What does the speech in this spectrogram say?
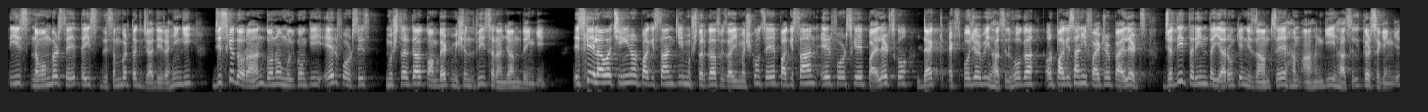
تیس نومبر سے تیئیس دسمبر تک جاری رہیں گی، جس کے دوران دونوں ملکوں کی ایئر فورسز مشترکہ کامبیٹ مشنز بھی سر انجام دیں گی۔ اس کے علاوہ چین اور پاکستان کی مشترکہ فضائی مشقوں سے پاکستان ایئر فورس کے پائلٹس کو ڈیکٹ ایکسپوجر بھی حاصل ہوگا اور پاکستانی فائٹر پائلٹس جدید ترین طیاروں کے نظام سے ہم آہنگی حاصل کر سکیں گے۔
